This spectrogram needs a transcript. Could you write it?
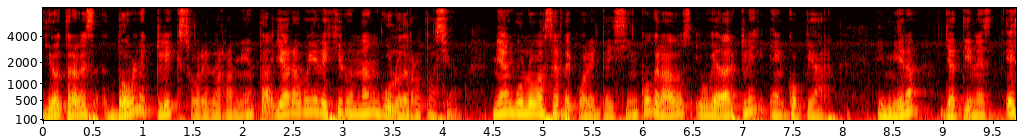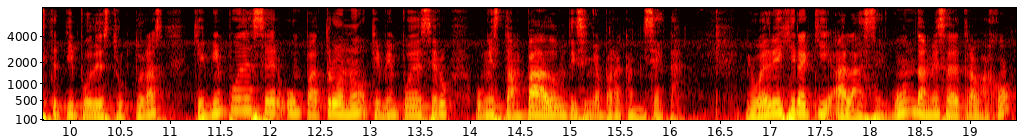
y otra vez doble clic sobre la herramienta y ahora voy a elegir un ángulo de rotación. Mi ángulo va a ser de 45 grados y voy a dar clic en copiar. Y mira, ya tienes este tipo de estructuras que bien puede ser un patrono, que bien puede ser un estampado, un diseño para camiseta. Me voy a dirigir aquí a la segunda mesa de trabajo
